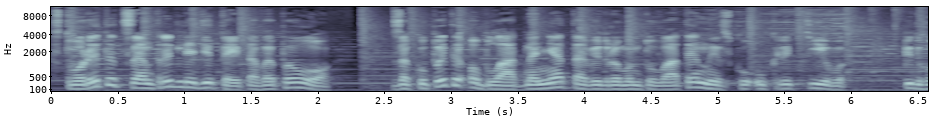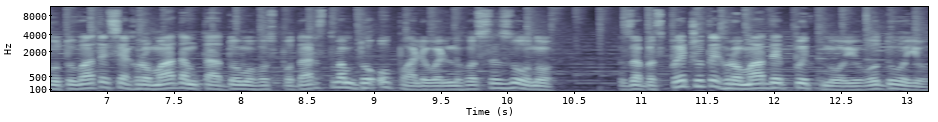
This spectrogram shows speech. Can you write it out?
створити центри для дітей та ВПО, закупити обладнання та відремонтувати низку укриттів, підготуватися громадам та домогосподарствам до опалювального сезону, забезпечити громади питною водою.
